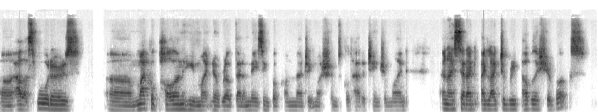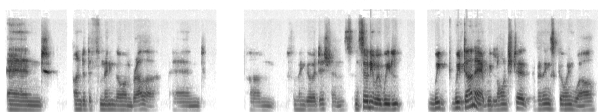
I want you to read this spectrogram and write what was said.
uh, alice waters um, michael pollan who you might know wrote that amazing book on magic mushrooms called how to change your mind. And i said i'd, I'd like to republish your books and under the flamingo umbrella and um, flamingo editions. And so anyway we we we've done it. We launched it. Everything's going well.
